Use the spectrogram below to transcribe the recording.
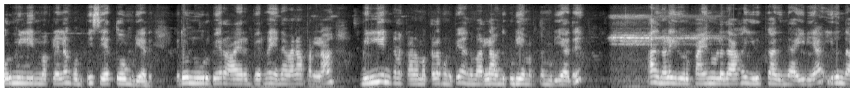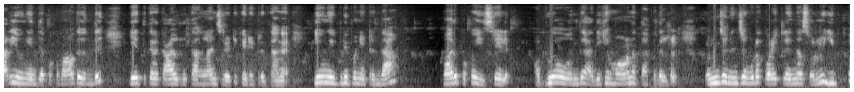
ஒரு மில்லியன் மக்கள் எல்லாம் கொண்டு போய் சேர்த்தவும் முடியாது. ஏதோ நூறு பேர் ஆயிரம் பேர்னா என்ன வேணா பண்ணலாம். மில்லியன் கணக்கான மக்களை கொண்டு போய் அந்த மாதிரிலாம் வந்து குடியமர்த்த முடியாது. அதனால இது ஒரு பயனுள்ளதாக இருக்காது இந்த ஐடியா. இருந்தாலும் இவங்க இந்த பக்கமாவது வந்து ஏத்துக்கிற ஆள் இருக்காங்களான்னு சொல்லிட்டு கேட்டுட்டு இருக்காங்க. இவங்க இப்படி பண்ணிட்டு இருந்தா மறுபக்கம் இஸ்ரேல் அவ்வளோ வந்து அதிகமான தாக்குதல்கள். கொஞ்சம் நெஞ்சம் கூட குறைக்கலன்னு தான் சொல்லணும். இப்போ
